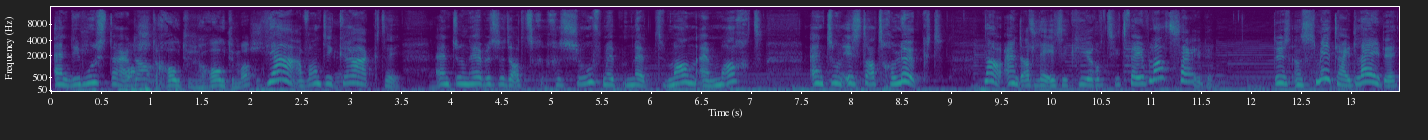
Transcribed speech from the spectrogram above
En die moest daar dan... de grote, grote mast? Ja, want die kraakte. En toen hebben ze dat geschroefd met, met man en macht. En toen is dat gelukt. Nou, en dat lees ik hier op die twee bladzijden. Dus een smid uit Leiden,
